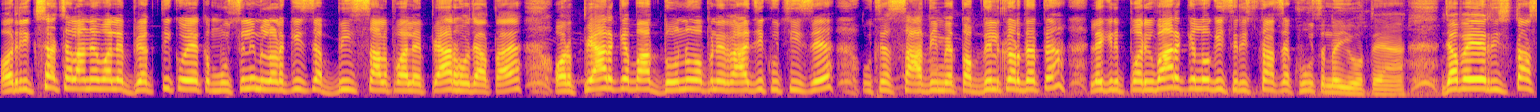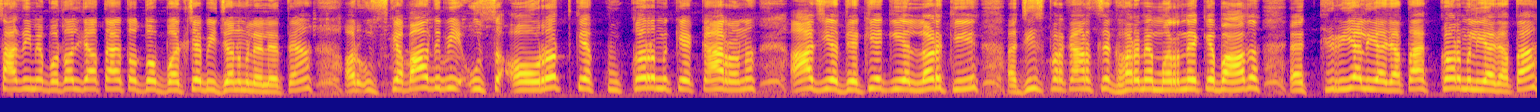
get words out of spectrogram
और रिक्शा चलाने वाले व्यक्ति को एक मुस्लिम लड़की से 20 साल पहले प्यार हो जाता है और प्यार के बाद दोनों अपने राज़ी खुशी से उसे शादी में तब्दील कर देते हैं, लेकिन परिवार के लोग इस रिश्ता से खुश नहीं होते हैं। जब ये रिश्ता शादी में बदल जाता है तो दो बच्चे भी जन्म ले लेते हैं और उसके बाद भी उस औरत के कुकर्म के कारण आज ये देखिए कि ये लड़की जिस प्रकार से घर में मरने के बाद क्रिया लिया जाता है, कर्म लिया जाता है,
